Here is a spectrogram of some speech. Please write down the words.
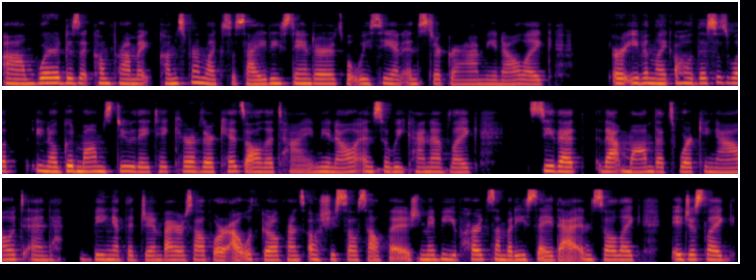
Um, where does it come from? It comes from like society standards what we see on instagram you know like or even like oh this is what you know good moms do. They take care of their kids all the time you know? And so we mm-hmm. kind of like see that that mom that's working out and being at the gym by herself or out with girlfriends oh she's so selfish. Maybe you've heard somebody say that. And so like it just like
